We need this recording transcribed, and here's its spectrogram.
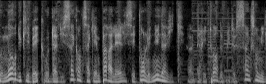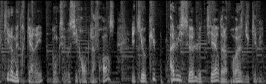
au nord du Québec, au-delà du 55e parallèle, s'étend le Nunavik, un territoire de plus de 500 000 km, donc c'est aussi grand que la France, et qui occupe à lui seul le tiers de la province du Québec.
